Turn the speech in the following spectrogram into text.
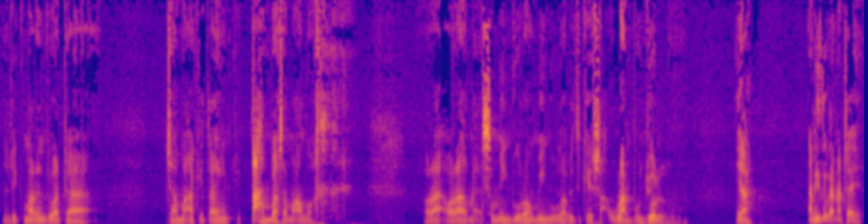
Jadi kemarin itu ada jamaah kita yang ditambah sama Allah. Orang-orang seminggu rong minggu tapi tiga saulan muncul. Ya. Kan itu kan ada ya.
